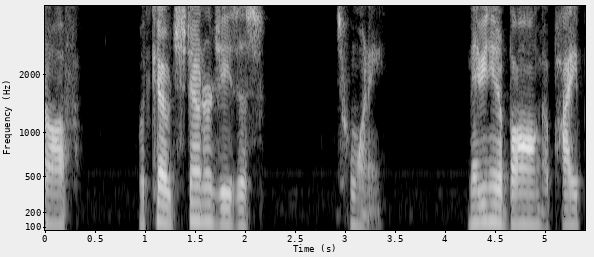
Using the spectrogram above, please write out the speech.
off with code stonerjesus20. Maybe you need a bong, a pipe,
